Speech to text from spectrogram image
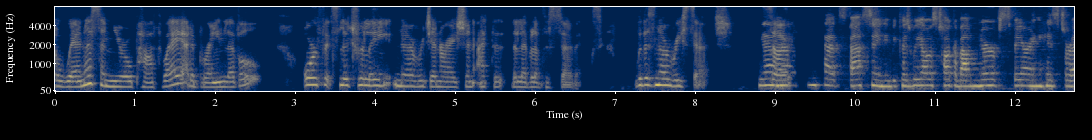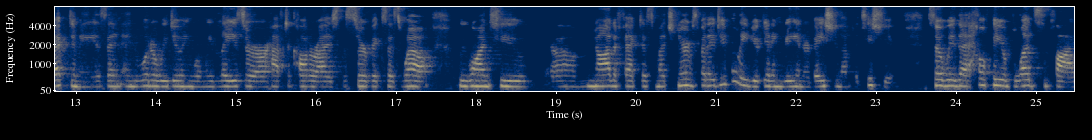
awareness and neural pathway at a brain level or if it's literally nerve regeneration at the, the level of the cervix but there's no research yeah, so, I think that's fascinating because we always talk about nerve sparing hysterectomies and, and what are we doing when we laser or have to cauterize the cervix as well. We want to um, not affect as much nerves, but I do believe you're getting reinnervation of the tissue. So, with a healthier blood supply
